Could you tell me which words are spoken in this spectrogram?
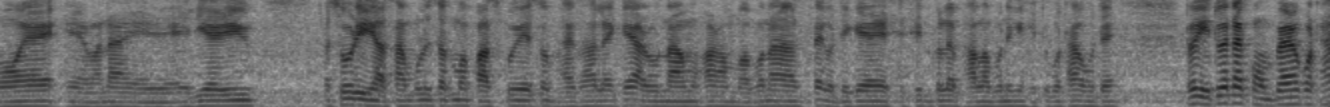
মই মানে এ ডি আৰ ই চৰি আছাম পুলিচত মই পাছ কৰি আছোঁ ভাই ভালৈকে আৰু নাম অহাৰ সম্ভাৱনা আছে গতিকে এছ চিত গ'লে ভালো হ'ব নেকি সেইটো কথাও সোধে। তো এইটো এটা কম্পেয়াৰ কথা।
